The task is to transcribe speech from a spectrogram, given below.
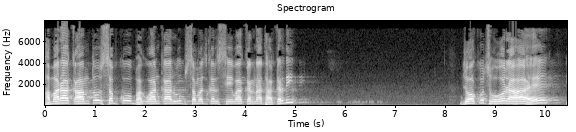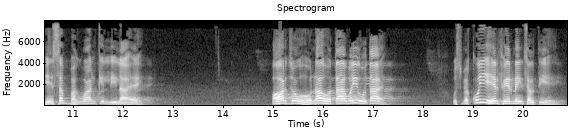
हमारा काम तो सबको भगवान का रूप समझकर सेवा करना था, कर दी। जो कुछ हो रहा है, ये सब भगवान की लीला है। और जो होना होता है, वही होता है। उसमें कोई हेर फेर नहीं चलती है।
